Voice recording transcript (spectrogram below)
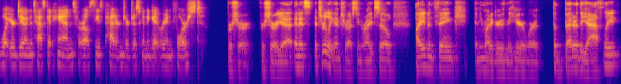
what you're doing the task at hand or else these patterns are just going to get reinforced for sure for sure yeah and it's it's really interesting right so i even think and you might agree with me here where the better the athlete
